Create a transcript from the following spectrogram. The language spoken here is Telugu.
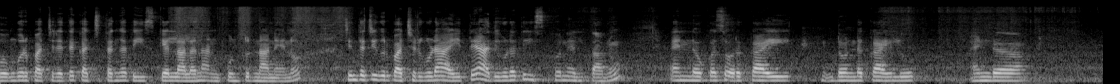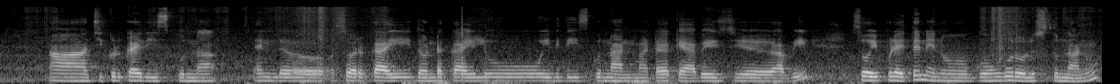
గోంగూర పచ్చడి అయితే ఖచ్చితంగా తీసుకెళ్ళాలని అనుకుంటున్నాను నేను. చింత చిగురు పచ్చడి కూడా అయితే అది కూడా తీసుకొని వెళ్తాను. అండ్ ఒక సొరకాయ దొండకాయలు అండ్ చిక్కుడుకాయ తీసుకున్నా. అండ్ సొరకాయ దొండకాయలు ఇవి తీసుకున్నా అనమాట క్యాబేజ్ అవి. సో ఇప్పుడైతే నేను గోంగూర ఒలుస్తున్నాను.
